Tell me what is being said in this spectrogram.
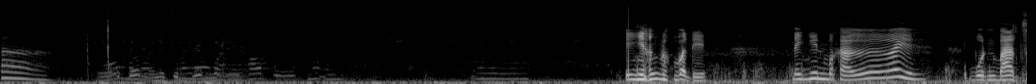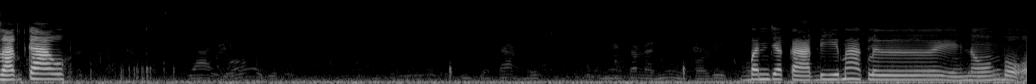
ป้าต้นอันนี้เป็นพุ่มนั่งนะอีหยังเนาะบัดนี้ ได้ยินบ่คะเอ้ยบุญบาทสารเก่าบรรยากาศดีมากเลยน้องบ่อ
